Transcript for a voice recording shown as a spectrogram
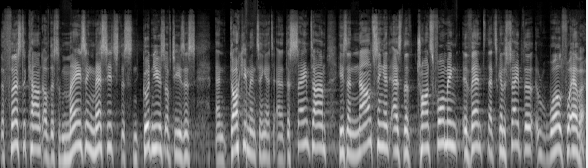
the first account of this amazing message, this good news of Jesus, and documenting it. And at the same time, he's announcing it as the transforming event that's going to shape the world forever.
